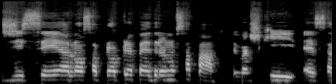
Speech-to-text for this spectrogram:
de ser a nossa própria pedra no sapato. Eu acho que essa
